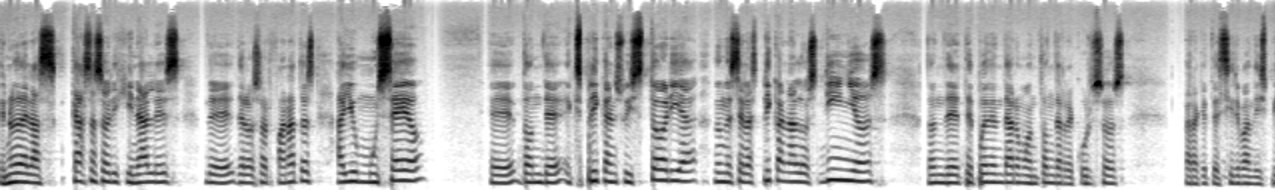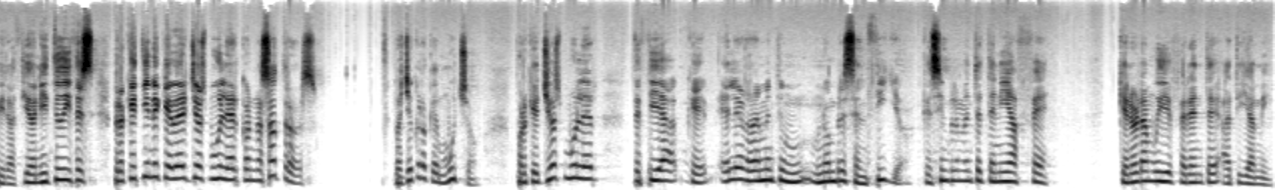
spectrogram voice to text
en una de las casas originales de, los orfanatos, hay un museo eh, donde explican su historia, donde se la explican a los niños, donde te pueden dar un montón de recursos para que te sirvan de inspiración. Y tú dices, ¿pero qué tiene que ver Josh Muller con nosotros? Pues yo creo que mucho, porque Josh Muller decía que él era realmente un hombre sencillo, que simplemente tenía fe que no era muy diferente a ti y a mí.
